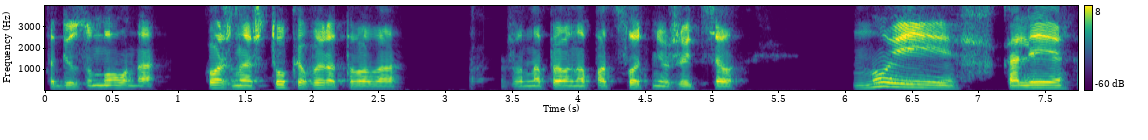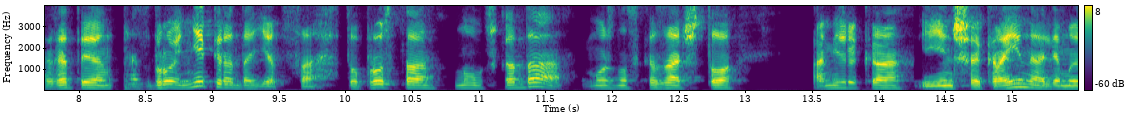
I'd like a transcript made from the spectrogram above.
То безумоўна кожная штука выратавала ўжо напэўна под сотню жыццяў. Ну і калі гэтыя зброй не перадаецца то просто ну шкада. Можна сказаць что Амерыка і іншыя краіны але мы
